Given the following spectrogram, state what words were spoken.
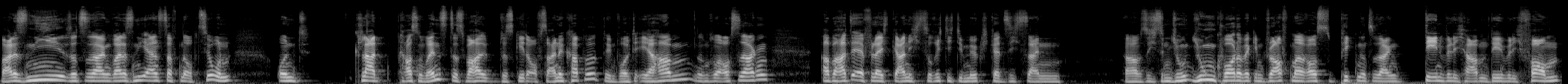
War das nie, sozusagen, war das nie ernsthaft eine Option? Und klar, Carson Wentz, das war halt, das geht auf seine Kappe, den wollte er haben, das muss man auch sagen. Aber hatte er vielleicht gar nicht so richtig die Möglichkeit, sich seinen äh, sich so einen jungen Quarterback im Draft mal rauszupicken und zu sagen, den will ich haben, den will ich formen.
